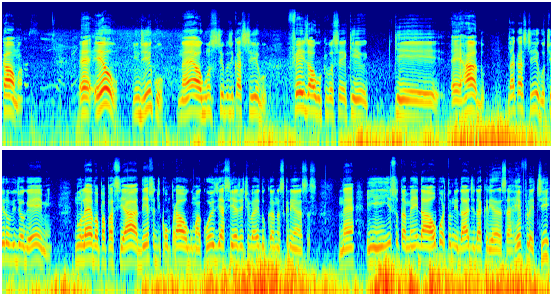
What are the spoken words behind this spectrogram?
Calma. É, eu indico né, alguns tipos de castigo. Fez algo que você que, que é errado, dá castigo, tira o videogame, não leva para passear, deixa de comprar alguma coisa e assim a gente vai educando as crianças, né? E isso também dá a oportunidade da criança refletir,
